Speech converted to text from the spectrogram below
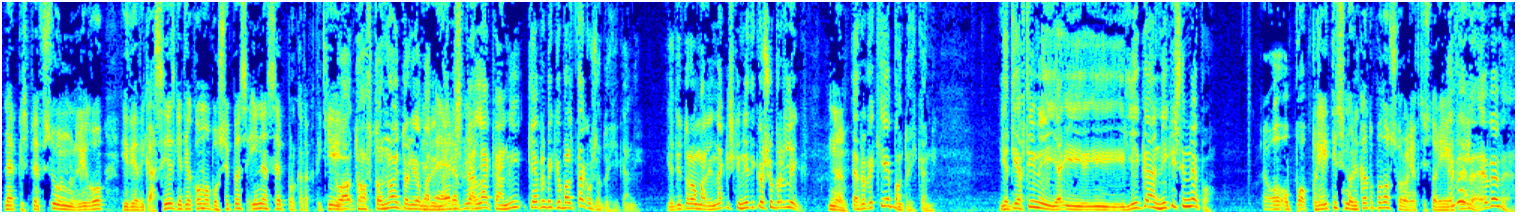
να επισπευσούν λίγο οι διαδικασίες, γιατί ακόμα, όπως είπες, είναι σε προκατακτική το, το αυτονόητο λέει ο Ε, Μαρινάκης. έρευνα. Καλά κάνει και έπρεπε και ο Μπαλτάκος να το έχει κάνει. Γιατί τώρα ο Μαρινάκης κινήθηκε ο Super League. Ναι. Έπρεπε και η ΕΠΟ να το έχει κάνει. Γιατί αυτή είναι η, η, η, η Λίγκα ανήκει στην ΕΠΟ. Ο, ο, ο πλήττει συνολικά το ποδόσφαιρο όλη αυτή η ιστορία. Ε, γιατί βέβαια, ε, βέβαια.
